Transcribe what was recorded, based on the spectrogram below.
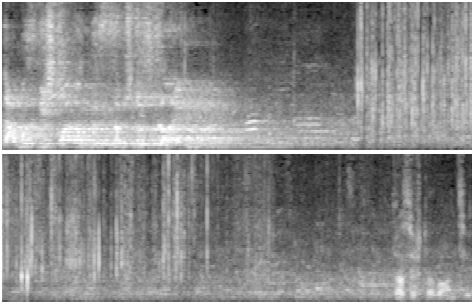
Da muss die Spannung bis zum Schluss bleiben. Das ist der Wahnsinn.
